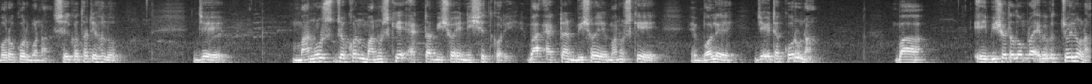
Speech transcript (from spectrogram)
বড় করব না। সেই কথাটি হলো যে, মানুষ যখন মানুষকে একটা বিষয়ে নিষেধ করে বা একটা বিষয়ে মানুষকে বলে যে এটা করো না বা এই বিষয়টা তোমরা এভাবে চইলো না,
